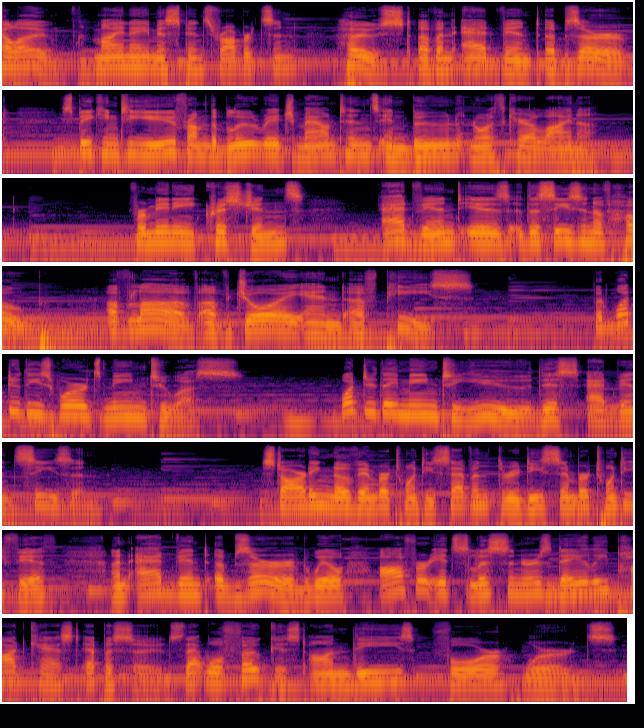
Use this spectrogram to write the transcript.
Hello, my name is Spence Robertson, host of An Advent Observed, speaking to you from the Blue Ridge Mountains in Boone, North Carolina. For many Christians, Advent is the season of hope, of love, of joy, and of peace. But what do these words mean to us? What do they mean to you this Advent season? Starting November 27th through December 25th, an Advent Observed will offer its listeners daily podcast episodes that will focus on these four words.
